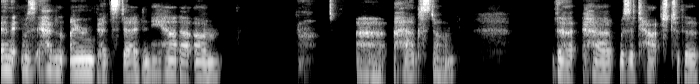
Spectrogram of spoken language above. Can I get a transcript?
and it was, it had an iron bedstead and he had a, um, uh, a hagstone that was attached to the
